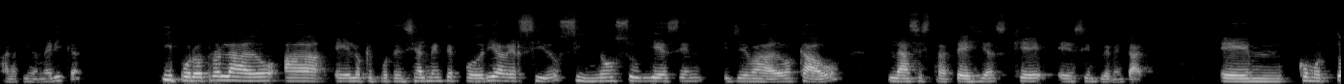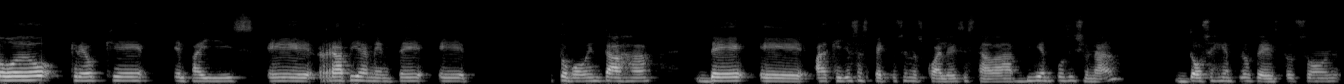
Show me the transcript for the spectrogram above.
a Latinoamérica, y por otro lado, a eh, lo que potencialmente podría haber sido si no se hubiesen llevado a cabo las estrategias que eh, se implementaron. Em, como todo, creo que el país eh, rápidamente eh, tomó ventaja de eh, aquellos aspectos en los cuales estaba bien posicionado. Dos ejemplos de estos son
